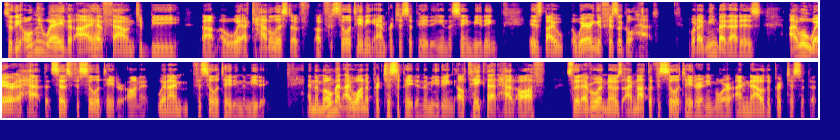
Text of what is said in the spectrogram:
So the only way that I have found to be um, a, way, a catalyst of, of facilitating and participating in the same meeting is by wearing a physical hat. What I mean by that is I will wear a hat that says facilitator on it when I'm facilitating the meeting. And the moment I want to participate in the meeting, I'll take that hat off so that everyone knows I'm not the facilitator anymore. I'm now the participant.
